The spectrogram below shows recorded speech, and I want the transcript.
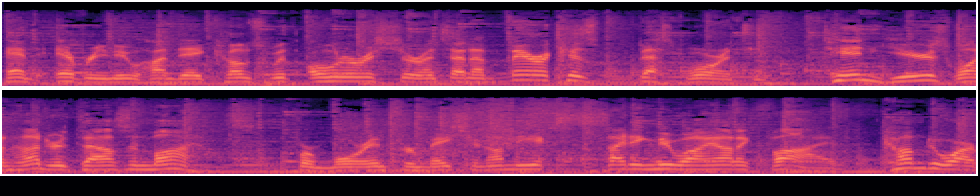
And every new Hyundai comes with owner assurance and America's best warranty 10 years, 100,000 miles. For more information on the exciting new Ioniq 5, come to our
